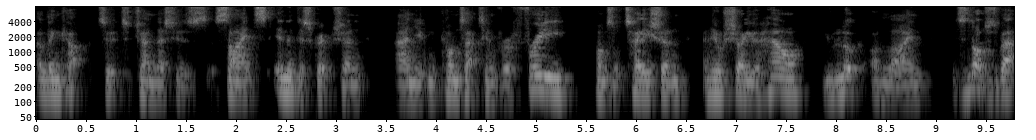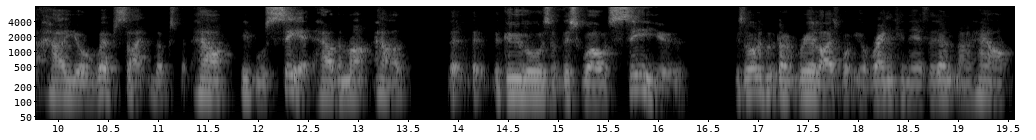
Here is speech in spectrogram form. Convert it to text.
a, link up to, to Chandesh's sites in the description, and you can contact him for a free consultation, and he'll show you how you look online. It's not just about how your website looks, but how people see it, how the how the, the, the Googles of this world see you. Because a lot of people don't realize what your ranking is. They don't know how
